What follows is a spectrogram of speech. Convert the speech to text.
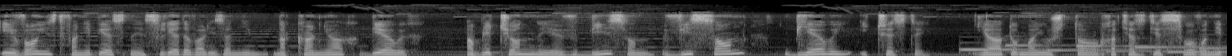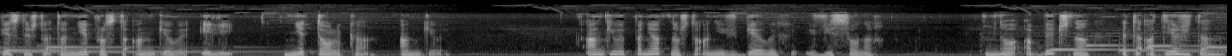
И воинства небесные следовали за ним на конях белых, облеченные в бison, в висон белый и чистый. Я думаю, что хотя здесь слово небесные, что это не просто ангелы или не только ангелы. Ангелы понятно, что они в белых висонах, но обычно эта одежда,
